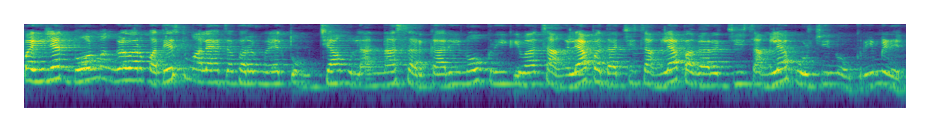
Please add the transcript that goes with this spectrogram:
पहिल्या दोन मंगळवारमध्येच तुम्हाला ह्याचा फरक मिळेल. तुमच्या मुलांना सरकारी नोकरी किंवा चांगल्या पदाची चांगल्या पगाराची चांगल्या पोस्टची नोकरी मिळेल.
